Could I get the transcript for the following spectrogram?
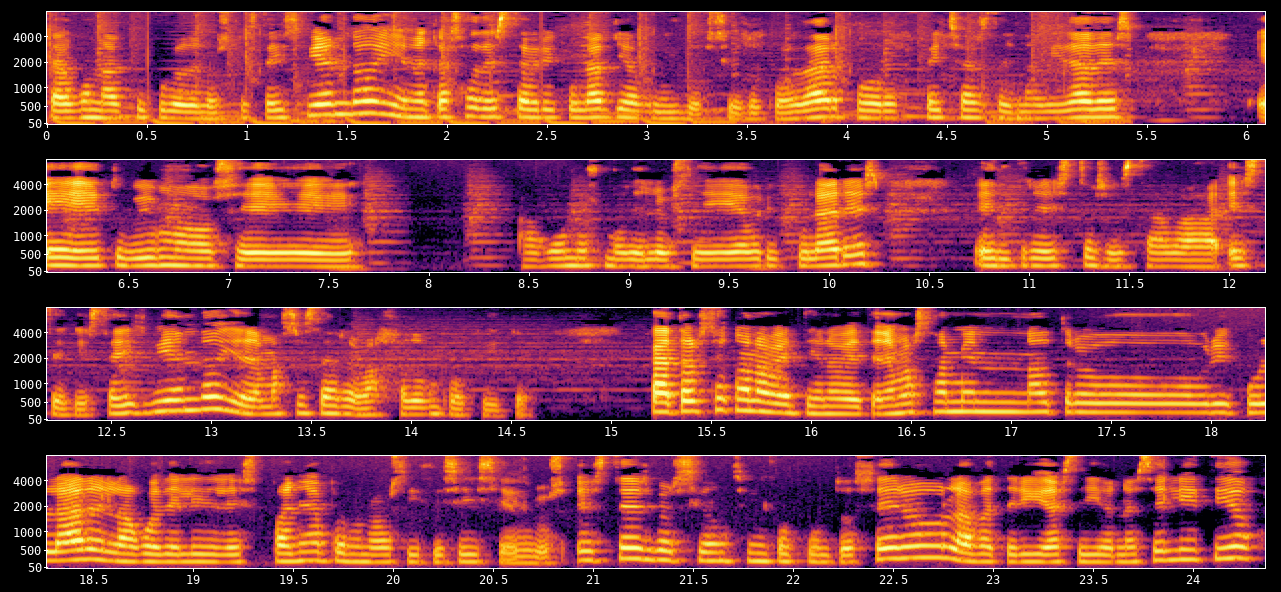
de algún artículo de los que estáis viendo y en el caso de este auricular ya ha venido. Si recordar por fechas de navidades eh, tuvimos eh, algunos modelos de auriculares, entre estos estaba este que estáis viendo y además está rebajado un poquito. 14,99. Tenemos también otro auricular en la web de Lidl España por unos 16 euros. Este es versión 5.0, la batería es de iones de litio,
